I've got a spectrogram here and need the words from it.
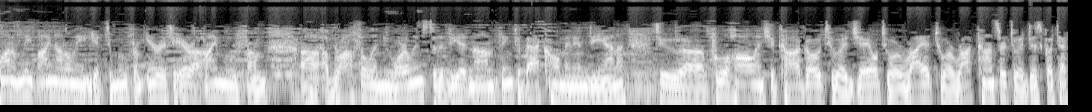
Quantum Leap, I not only get to move from era to era, I move from uh, a brothel in New Orleans to the Vietnam thing to back home in Indiana to a pool hall in Chicago to a jail to a riot to a rock concert to a discotheque.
